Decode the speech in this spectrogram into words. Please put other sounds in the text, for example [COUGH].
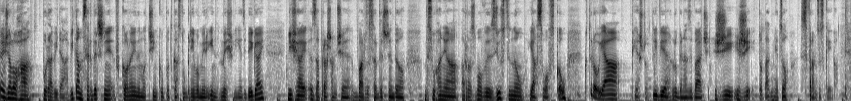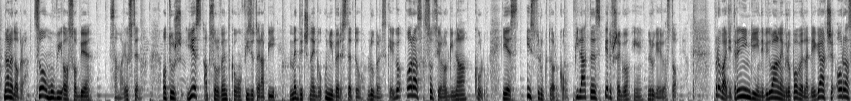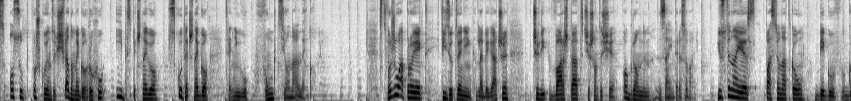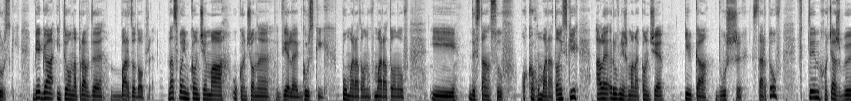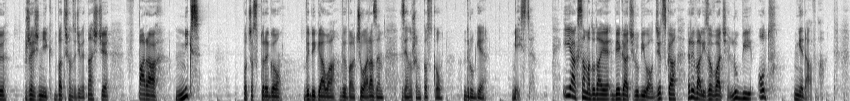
Cześć, aloha, pura vida. Witam serdecznie w kolejnym odcinku podcastu Gniewomir In Myśl, Jedz, Biegaj. Dzisiaj zapraszam Cię bardzo serdecznie do wysłuchania rozmowy z Justyną Jasłowską, którą ja pieszczotliwie lubię nazywać Ży, To tak nieco z francuskiego. No ale dobra, co mówi o sobie sama Justyna. Otóż jest absolwentką fizjoterapii Medycznego Uniwersytetu Lubelskiego oraz socjologii na Kulu. Jest instruktorką Pilates pierwszego i drugiego stopnia. Prowadzi treningi indywidualne, grupowe dla biegaczy oraz osób poszukujących świadomego ruchu i bezpiecznego, skutecznego treningu funkcjonalnego. Stworzyła projekt Fizjotrening dla biegaczy, czyli warsztat cieszący się ogromnym zainteresowaniem. Justyna jest pasjonatką biegów górskich. Biega i to naprawdę bardzo dobrze. Na swoim koncie ma ukończone wiele górskich półmaratonów, maratonów i dystansów okołomaratońskich, ale również ma na koncie kilka dłuższych startów, w tym chociażby rzeźnik 2019 w parach mix, podczas którego wybiegała, wywalczyła razem z Januszem Kostką drugie miejsce. I jak sama dodaje, biegać lubiła od dziecka, rywalizować lubi od niedawna.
